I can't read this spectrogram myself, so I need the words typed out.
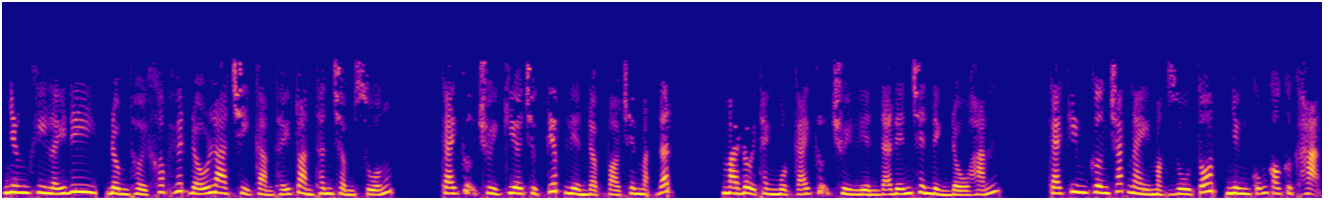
Nhưng khi lấy đi, đồng thời khớp huyết đấu la chỉ cảm thấy toàn thân trầm xuống. Cái cự chùy kia trực tiếp liền đập vào trên mặt đất, mà đổi thành một cái cự chùy liền đã đến trên đỉnh đầu hắn. Cái kim cương chắc này mặc dù tốt nhưng cũng có cực hạn.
